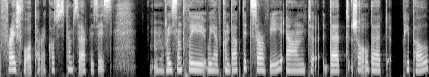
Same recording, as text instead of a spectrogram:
freshwater ecosystem services recently we have conducted survey and that show that people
